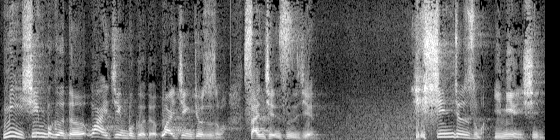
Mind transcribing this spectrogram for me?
密心不可得，外境不可得。外境就是什么？三千世间。心就是什么？一念心。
